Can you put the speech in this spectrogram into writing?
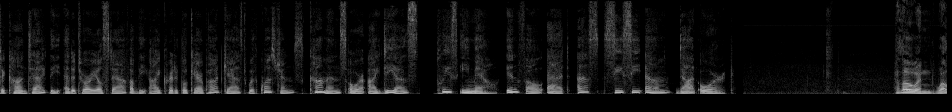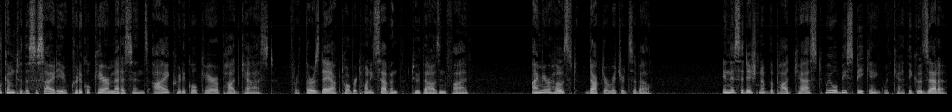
To contact the editorial staff of the iCritical Care podcast with questions, comments, or ideas, please email info at sccm.org. Hello, and welcome to the Society of Critical Care Medicine's iCritical Care podcast for Thursday, October 27th, 2005. I'm your host, Dr. Richard Savel. In this edition of the podcast, we will be speaking with Cathie Guzzetta,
